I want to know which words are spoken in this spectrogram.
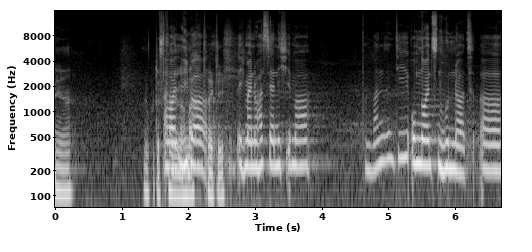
ja. Na gut, das Aber kann ja lieber- nachträglich. Ich meine, du hast ja nicht immer. Von wann sind die? Um 1900. Äh,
